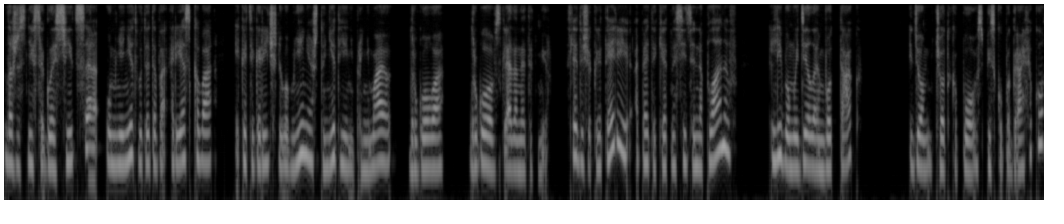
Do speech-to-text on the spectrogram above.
даже с них согласиться. У меня нет вот этого резкого и категоричного мнения, что нет, я не принимаю другого, другого взгляда на этот мир. Следующий критерий, опять-таки, относительно планов. Либо мы делаем вот так, идем четко по списку, по графику,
